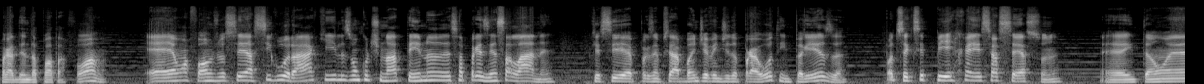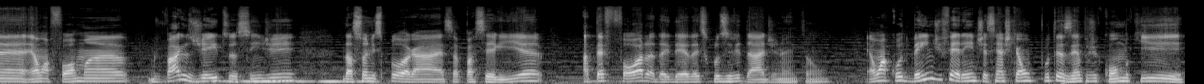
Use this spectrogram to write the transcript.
pra dentro da plataforma, é uma forma de você assegurar que eles vão continuar tendo essa presença lá, né? Porque se, por exemplo, se a Band é vendida pra outra empresa, pode ser que você perca esse acesso, né? É, então é, é uma forma, vários jeitos assim de da Sony explorar essa parceria até fora da ideia da exclusividade, né? Então é um acordo bem diferente, assim, acho que é um puto exemplo de como que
